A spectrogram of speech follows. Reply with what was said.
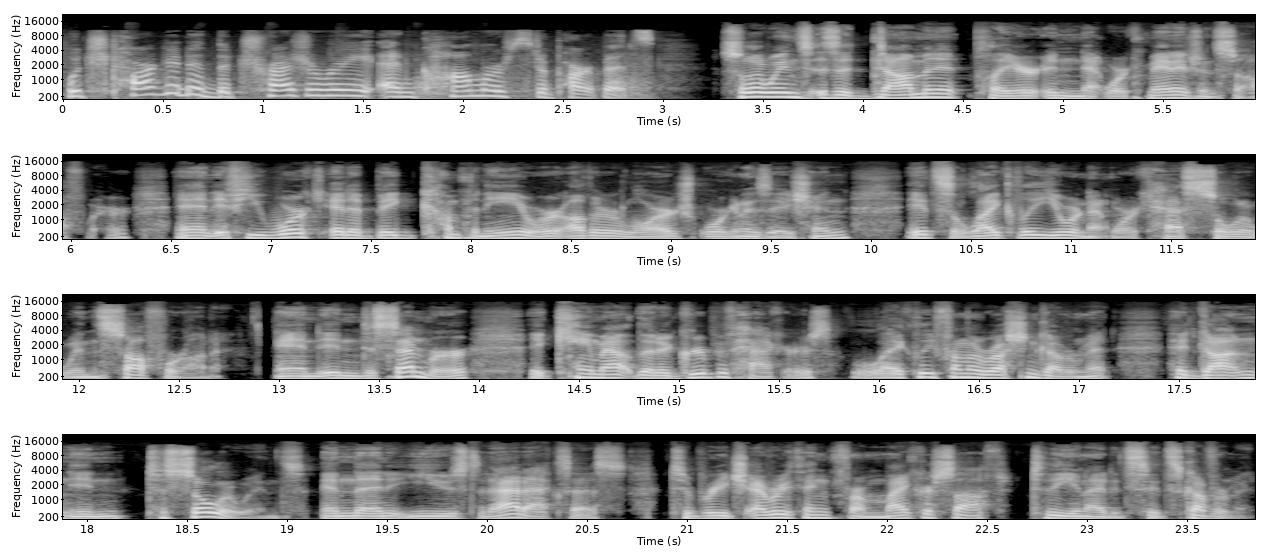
which targeted the Treasury and Commerce departments. SolarWinds is a dominant player in network management software. And if you work at a big company or other large organization, it's likely your network has SolarWinds software on it. And in December, it came out that a group of hackers, likely from the Russian government, had gotten into SolarWinds and then used that access to breach everything from Microsoft to the United States government.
